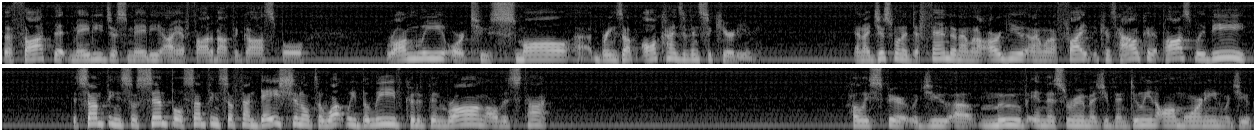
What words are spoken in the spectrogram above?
The thought that maybe, just maybe, I have thought about the gospel wrongly or too small uh, brings up all kinds of insecurity in me. And I just want to defend and I want to argue and I want to fight because how could it possibly be that something so simple, something so foundational to what we believe could have been wrong all this time? Holy Spirit, would you uh, move in this room as you've been doing all morning? Would you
